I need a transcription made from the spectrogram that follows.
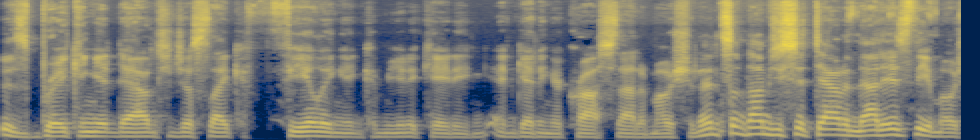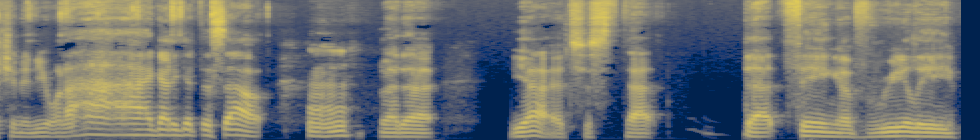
is breaking it down to just like feeling and communicating and getting across that emotion. And sometimes you sit down and that is the emotion and you want, ah, I got to get this out. Mm-hmm. But uh, yeah, it's just that that thing of really.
